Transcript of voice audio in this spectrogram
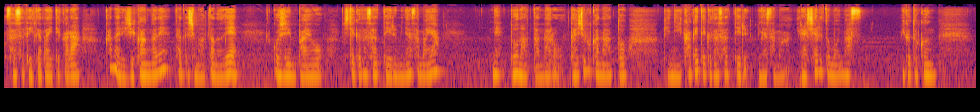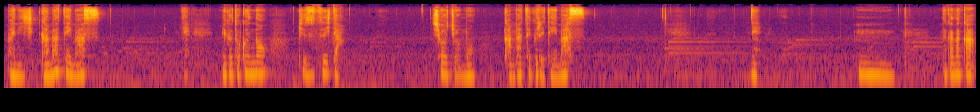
させていただいてからかなり時間がね経ってしまったのでご心配をしてくださっている皆様やね、どうなったんだろう大丈夫かなと気にかけてくださっている皆様がいらっしゃると思います。みことくん、毎日頑張っています。ね、みことくんの傷ついた省庁も頑張ってくれています。ね、うん、なかなか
